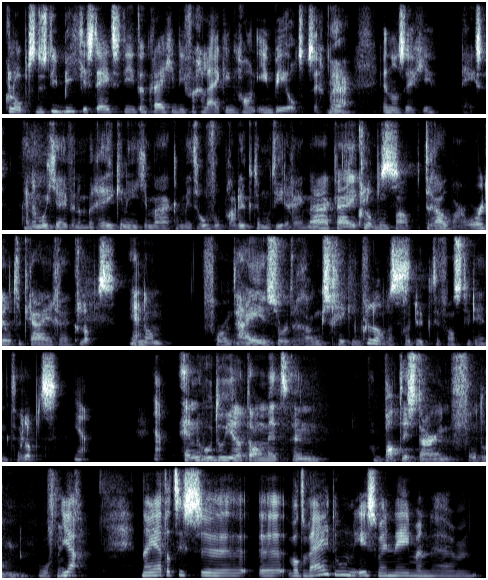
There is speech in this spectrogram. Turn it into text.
Klopt, dus die biedt je steeds, die, dan krijg je die vergelijking gewoon in beeld, zeg maar. En dan zeg je, deze. En dan moet je even een berekeningetje maken met hoeveel producten moet iedereen nakijken Klopt. om een bepaald betrouwbaar oordeel te krijgen. Klopt. En dan vormt hij een soort rangschikking Klopt. van alle producten van studenten. Klopt, ja. ja. En hoe doe je dat dan met een, wat is daarin voldoende of niet? Ja, nou ja, dat is, uh, uh, wat wij doen is, wij nemen um,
